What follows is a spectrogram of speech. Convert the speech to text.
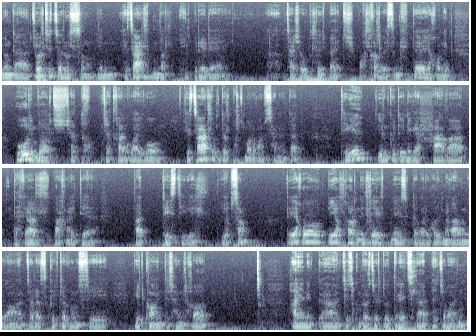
юунда жуулчид зориулсан энэ хязгаарлалтанд хэлбэрээрээ цаашаа өглөөж байж болох л байсан. Гэхдээ яг хоо нэг өөр юм болж чадах чадхааргүй айгүй хязгаарлалтад болчмоор юм санагдаад тэгээд ерөнхийдөө нэг хаагаад дахиад баахан айдиагаа тест хийгээл явсан. Тэгээ яг уу би болохоор нэлээд эртнээс одоо бараг 2011 он хавцараас криптокуренси биткойн дээр сонирхоод хаяа нэг жижиг прожектуудаар ажиллаад хажуугаар нь.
